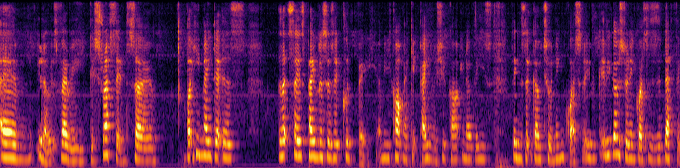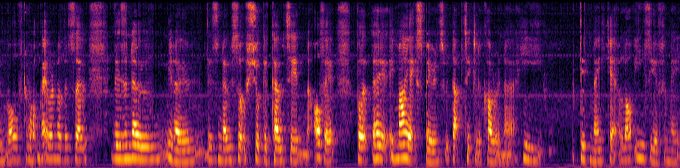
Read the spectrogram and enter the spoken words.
um you know it's very distressing so but he made it as let's say as painless as it could be I mean you can't make it painless you can't you know these things that go to an inquest. If, if it goes to an inquest there's a death involved one way or another. So there's no you know there's no sort of sugar coating of it. But they, in my experience with that particular coroner he did make it a lot easier for me.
